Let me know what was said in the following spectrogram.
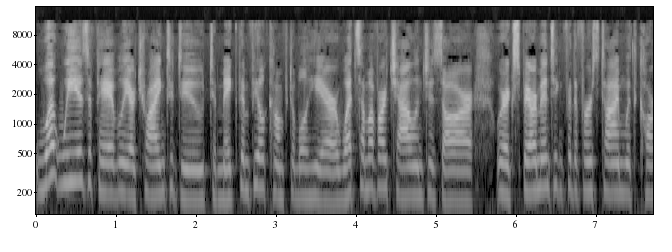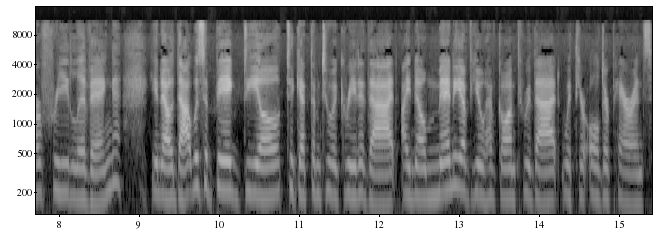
what we as a family are trying to do to make them feel comfortable here, what some of our challenges are. We're experimenting for the first time with car-free living. You know, that was a big deal to get them to agree to that. I know many of you have gone through that with your older parents.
